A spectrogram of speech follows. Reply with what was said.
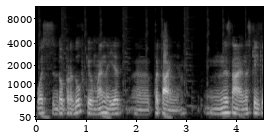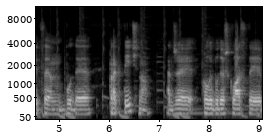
Ось до продувки у мене є е, питання. Не знаю, наскільки це буде практично, адже коли будеш класти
